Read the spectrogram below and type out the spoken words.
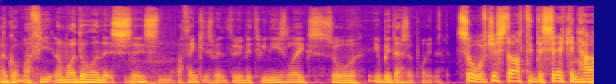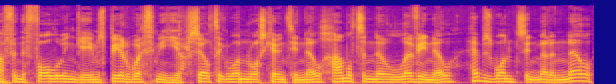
I got my feet in a muddle, and it's, it's I think it's went through between his legs, so you'll be disappointed. So we've just started the second half in the following games. Bear with me here. Celtic 1, Ross County nil, Hamilton nil, Livy nil, Hibs 1, St Mirren nil,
